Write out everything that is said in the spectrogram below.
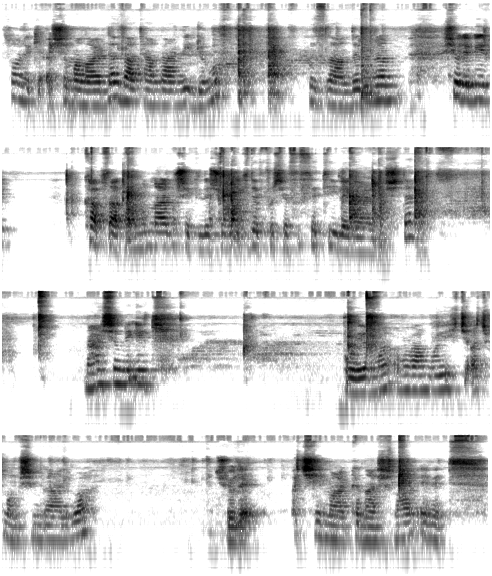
Sonraki aşamalarda zaten ben videomu hızlandırırım. Şöyle bir kap zaten bunlar bu şekilde şöyle iki de fırçası setiyle gelmişti. Ben şimdi ilk boyamı ama ben boyayı hiç açmamışım galiba. Şöyle açayım arkadaşlar. Evet.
